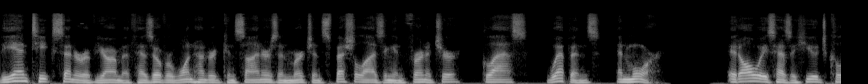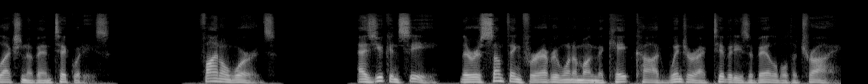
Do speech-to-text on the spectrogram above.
The Antique Center of Yarmouth has over 100 consigners and merchants specializing in furniture, glass, weapons, and more. It always has a huge collection of antiquities. Final words. As you can see, there is something for everyone among the Cape Cod winter activities available to try.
